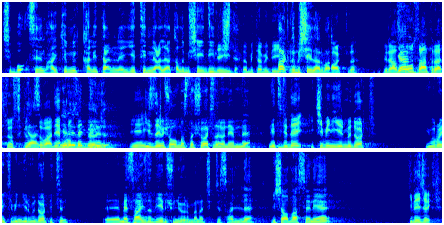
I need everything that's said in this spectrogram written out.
şimdi bu senin hakemlik kalitenle, yetinle alakalı bir şey değil, Değil. işte. Tabii tabii değil. Farklı Tabii. bir şeyler var. Farklı. Biraz Gel- konsantrasyon sıkıntısı Yani var değil mi? gelelim bir Rosetti'nin e, izlemiş olması da şu açıdan önemli. Neticede 2024 Euro 2024 için e, mesajdı diye düşünüyorum ben açıkçası Halil'e. İnşallah seneye gidecek.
